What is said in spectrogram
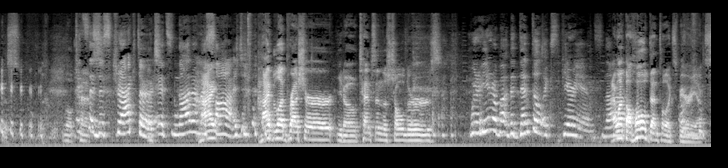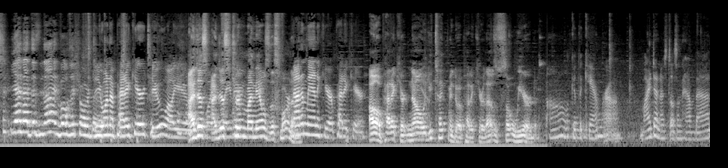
This little It's a distractor. It's- It's, not a Hi. massage. High blood pressure. You know, tense in the shoulders. We're here about the dental experience. Not... I want the whole dental experience. Yeah, that does not involve the shoulder. Do you want a pedicure too while you? I just while I you just lay trimmed my nails this morning. Not a manicure, a pedicure. oh, pedicure. No, you take me to a pedicure. That was so weird. Oh, look at the camera. My dentist doesn't have that.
